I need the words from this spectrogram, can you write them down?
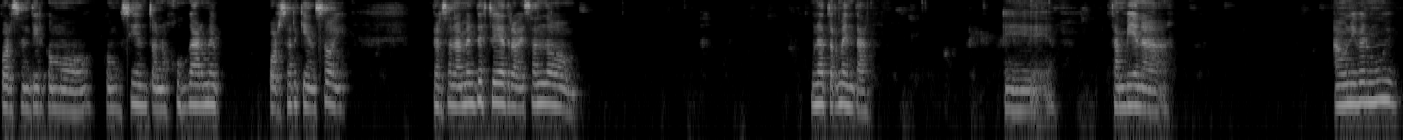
por sentir como, siento, no juzgarme por ser quien soy. Personalmente estoy atravesando una tormenta, eh, también a, a, un nivel muy,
